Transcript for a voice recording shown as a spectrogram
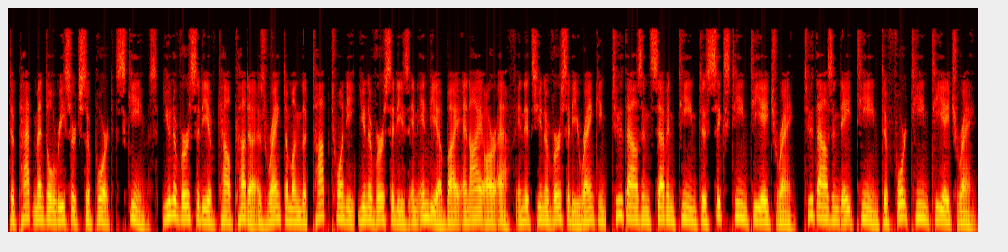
Departmental Research Support schemes. University of Calcutta is ranked among the top 20 universities in India by by NIRF in its university ranking 2017 to 16 th rank, 2018 to 14 th rank.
